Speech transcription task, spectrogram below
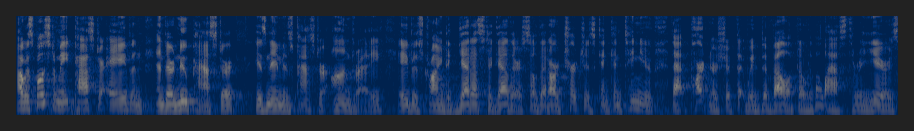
I was supposed to meet Pastor Abe and, and their new pastor. His name is Pastor Andre. Abe is trying to get us together so that our churches can continue that partnership that we've developed over the last three years.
